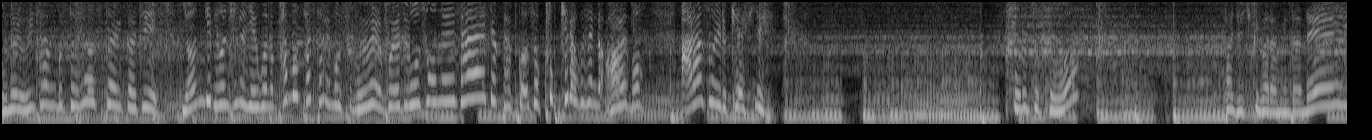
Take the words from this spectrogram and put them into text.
오늘 의상부터 헤어스타일까지 연기 변신을 예고하는 판문 파탈의 모습을 보여주. 고 손을 살짝 바꿔서 쿠키라고 생각. 아 뭐 알아서 이렇게 예. 오른쪽도 봐주시기 바랍니다. 네.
